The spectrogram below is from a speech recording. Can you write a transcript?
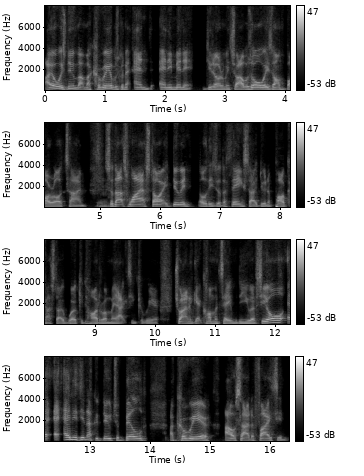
I always knew that my career was going to end any minute. Do you know what I mean? So I was always on borrowed time. Mm. So that's why I started doing all these other things. Started doing a podcast. Started working harder on my acting career. Trying to get commentating with the UFC or a- anything I could do to build a career outside of fighting.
